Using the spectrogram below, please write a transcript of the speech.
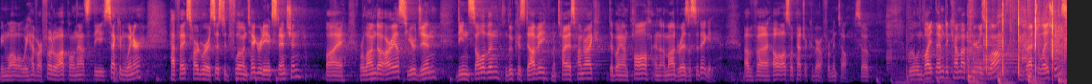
Meanwhile, while we have our photo up, I'll announce the second winner, HAFIX Hardware Assisted Flow Integrity Extension by Orlando Arias, Jin, Dean Sullivan, Lucas Davi, Matthias Hanreich, Debayan Paul, and Ahmad Reza Sadeghi. Of, uh, oh, also Patrick Koeberl from Intel. So we'll invite them to come up here as well. Congratulations.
